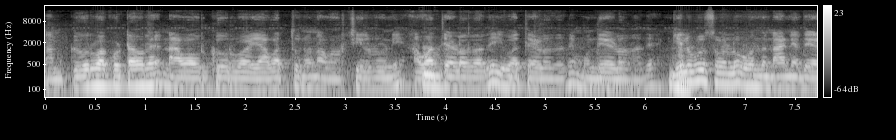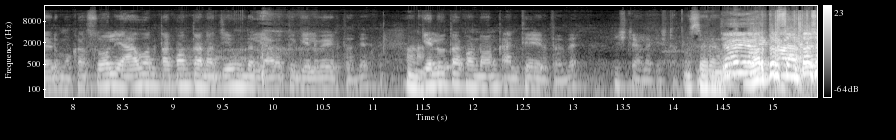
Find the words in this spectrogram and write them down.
ನಮ್ಗೆ ಗೌರವ ಕೊಟ್ಟವ್ರೆ ನಾವು ಅವ್ರ ಗೌರವ ಯಾವತ್ತೂ ನಾವು ಅವ್ರ ಚಿರಋಣಿ. ಅವತ್ತು ಹೇಳೋದದೆ ಇವತ್ತು ಹೇಳೋದದೆ ಮುಂದೆ ಹೇಳೋದದೆ. ಗೆಲುವು ಸೋಲು ಒಂದು ನಾಣ್ಯದ ಎರಡು ಮುಖ. ಸೋಲು ಯಾವನ್ ತಕೊಂತ ನಾ ಜೀವನದಲ್ಲಿ ಯಾವತ್ತು ಗೆಲುವೆ ಇರ್ತದೆ. ಗೆಲುವು ತಗೊಂಡವನ್ಗೆ ಅಂತ್ಯ ಇರ್ತದೆ. ಇಷ್ಟ ಹೇಳಕ್ ಇಷ್ಟ ಸಂತೋಷ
